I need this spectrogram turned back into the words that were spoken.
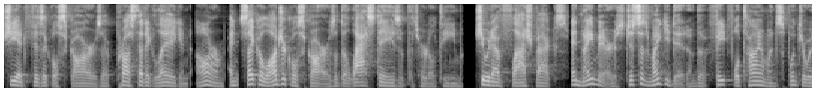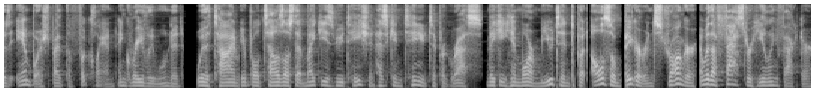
She had physical scars, a prosthetic leg and arm, and psychological scars of the last days of the Turtle team. She would have flashbacks and nightmares, just as Mikey did, of the fateful time when Splinter was ambushed by the Foot Clan and gravely wounded. With time, April tells us that Mikey's mutation has continued to progress, making him more mutant but also bigger and stronger and with a faster healing factor.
